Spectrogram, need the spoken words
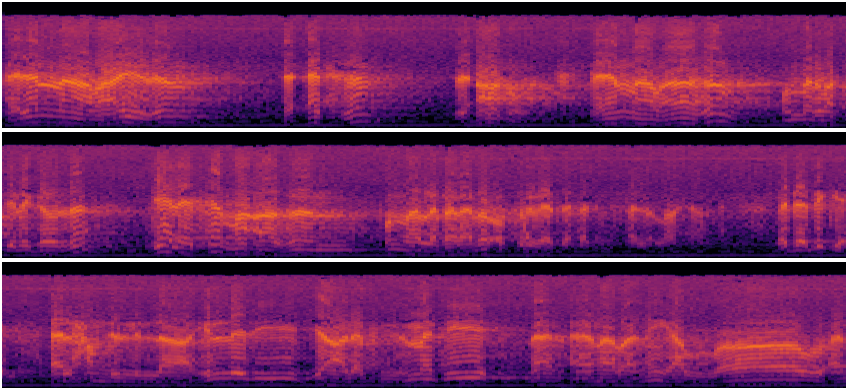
Felemma ra'ayhum ethum ve ahum. Felemma ra'ahum onları vaktiyle gördü. Celese ma'ahum. Onlarla beraber oturuverdi Efendimiz sallallahu aleyhi ve sellem. Ve dedi ki Elhamdülillahillezî ceale fî ümmeti men emarani Allahu en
